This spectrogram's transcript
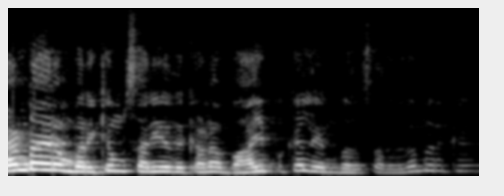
ரெண்டாயிரம் வரைக்கும் சரியதுக்கான வாய்ப்புகள் எண்பது சதவீதம் இருக்குது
